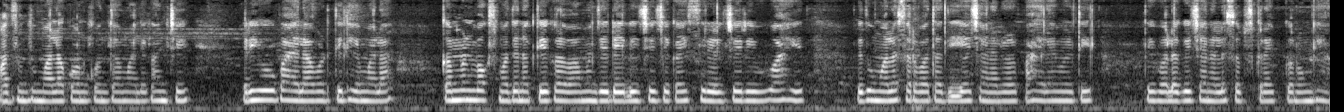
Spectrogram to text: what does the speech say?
अजून तुम्हाला कोणकोणत्या मालिकांचे रिव्ह्यू पाहायला आवडतील हे मला कमेंट बॉक्समध्ये नक्की कळवा. म्हणजे डेलीचे जे काही सिरियलचे रिव्ह्यू आहेत ते तुम्हाला सर्वात आधी या चॅनलवर पाहायला मिळतील. तेव्हा लगेच चॅनलला सबस्क्राईब करून घ्या.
